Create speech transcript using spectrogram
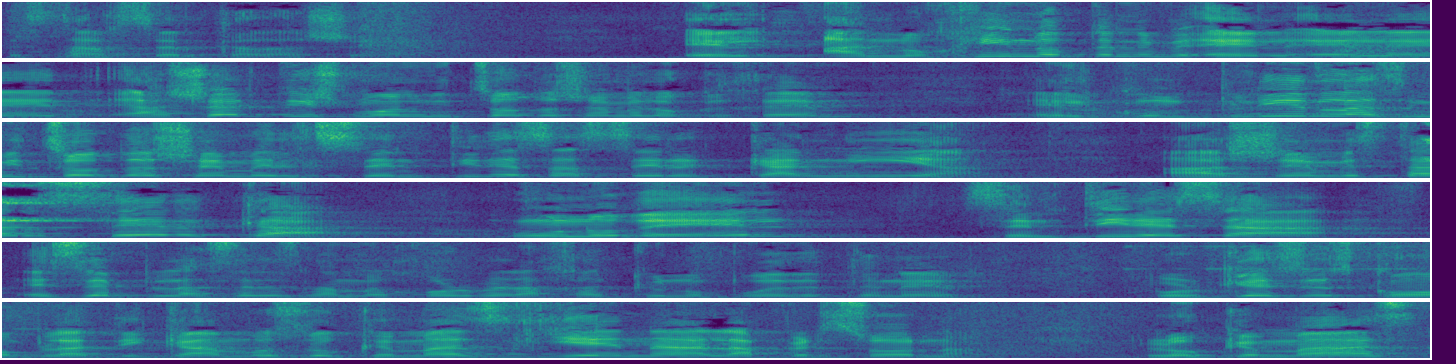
Estar cerca de Hashem. El anojino, el, el, el Asher Tishmol mitzot Hashem el cumplir las mitzot Hashem, el sentir esa cercanía a Hashem, estar cerca uno de él, sentir esa, ese placer es la mejor verajá que uno puede tener. Porque eso es como platicamos lo que más llena a la persona. Lo que más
